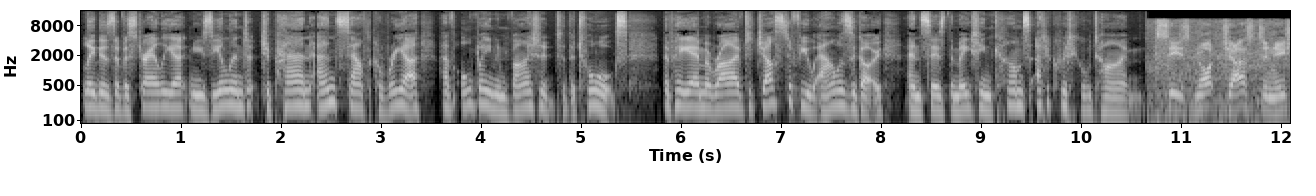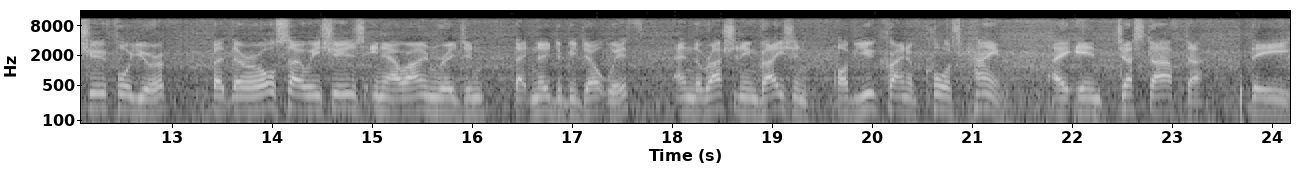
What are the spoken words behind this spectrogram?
Leaders of Australia, New Zealand, Japan, and South Korea have all been invited to the talks. The PM arrived just a few hours ago and says the meeting comes at a critical time. This is not just an issue for Europe, but there are also issues in our own region that need to be dealt with. And the Russian invasion of Ukraine, of course, came uh, in just after the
